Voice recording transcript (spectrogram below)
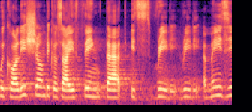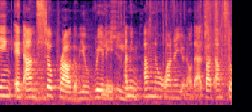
with Coalition because I think that it's really, really amazing, and I'm so proud of you, really. I mean, I'm no one, and you know that, but I'm so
